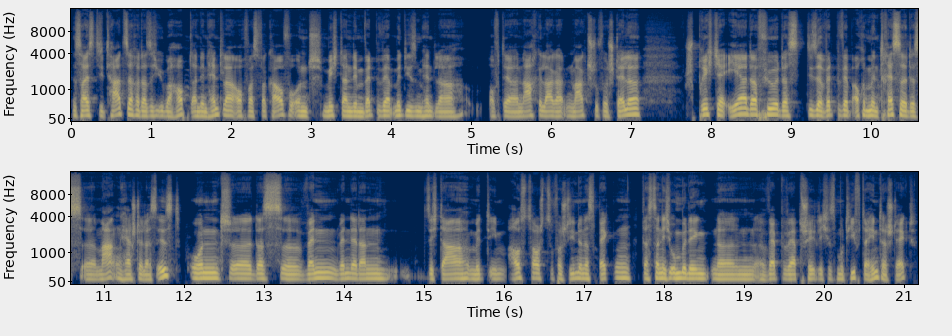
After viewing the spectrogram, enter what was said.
Das heißt, die Tatsache, dass ich überhaupt an den Händler auch was verkaufe und mich dann dem Wettbewerb mit diesem Händler auf der nachgelagerten Marktstufe stelle, spricht ja eher dafür, dass dieser Wettbewerb auch im Interesse des äh, Markenherstellers ist. Und äh, dass, äh, wenn, wenn der dann sich da mit ihm austauscht zu verschiedenen Aspekten, dass da nicht unbedingt ein wettbewerbsschädliches Motiv dahinter steckt.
